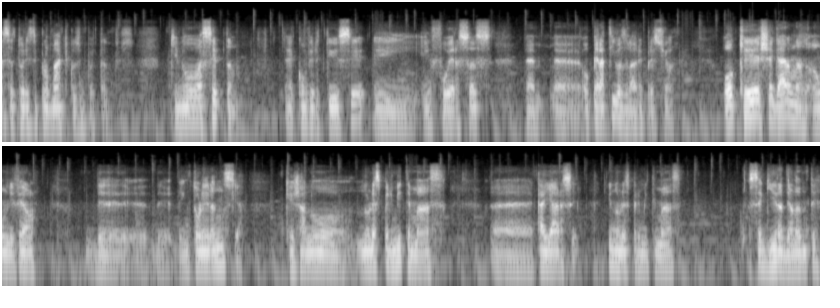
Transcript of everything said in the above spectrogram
sectores diplomáticos importantes que no aceptan eh, convertirse en, en fuerzas eh, eh, operativas de la represión o que llegaron a, a un nivel de, de, de, intolerancia que ya no, no les permite más eh, callarse y no les permite más seguir adelante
